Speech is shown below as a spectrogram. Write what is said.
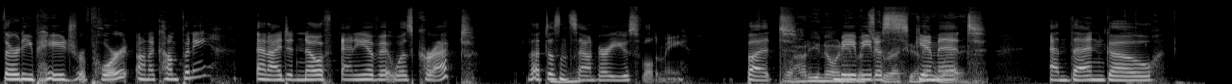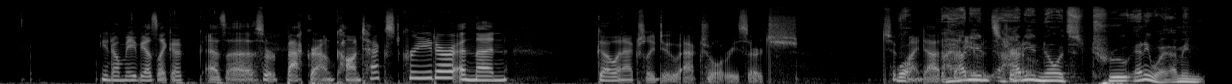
30 page report on a company and I didn't know if any of it was correct, that doesn't sound very useful to me. But Mm-hmm. Well, how do you know maybe to skim anyway? it and then go, you know, maybe as like a as a sort of background context creator, and then go and actually do actual research to Well, find out how do you how do you know it's true anyway? I mean,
